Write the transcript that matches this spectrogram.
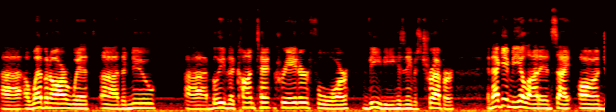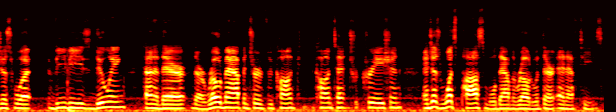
uh, a webinar with uh, the new uh, I believe the content creator for VeVe. His name is Trevor. And that gave me a lot of insight on just what VeVe's doing, kind of their, their roadmap in terms of con content creation, and just what's possible down the road with their NFTs.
